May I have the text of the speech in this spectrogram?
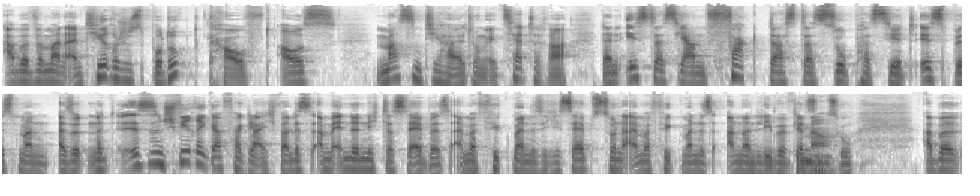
Aber wenn man ein tierisches Produkt kauft aus Massentierhaltung etc., dann ist das ja ein Fakt, dass das so passiert ist, bis man, also ne, es ist ein schwieriger Vergleich, weil es am Ende nicht dasselbe ist. Einmal fügt man es sich selbst zu und einmal fügt man es anderen Lebewesen Genau. zu. Aber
